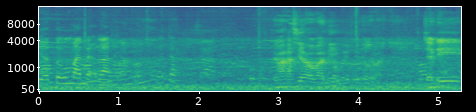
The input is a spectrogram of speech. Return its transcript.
Ya tuh mandek lang. Terima kasih Pak Bupati. Jadi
